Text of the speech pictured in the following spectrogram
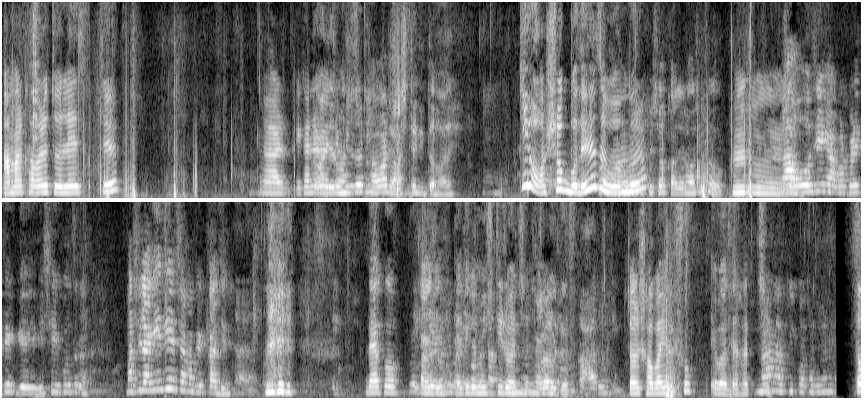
আমার খাবারে চলে এসছে। আর এখানে রয়েছে মিষ্টি। খাবার লাস্টে দিতে হয়। কি অসভ্য দেখেছ বন্ধুরা? স্পেশাল কাজের মাসি তো। হুম। না ও যে আমার বাড়িতে এসেই বলতো না মাসি লাগিয়ে দিয়েছে আমাকে কাজে। দেখো এই যে এদিকে মিষ্টি রয়েছে। চলো। সবাই আসুক এবার দেখাচ্ছি। তো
